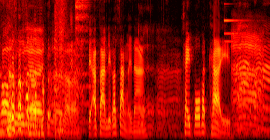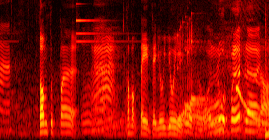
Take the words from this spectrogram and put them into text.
ชอบดูเลยเหรอแต่อาตามที่เขาสั่งเลยนะ ใช้โป๊ผัดไข่ อ่า ต้องมาต้มซุปเปอร์เขาบอกตีนจะยุยยุยโอ้โหรูดปื๊ดเลยหรอ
